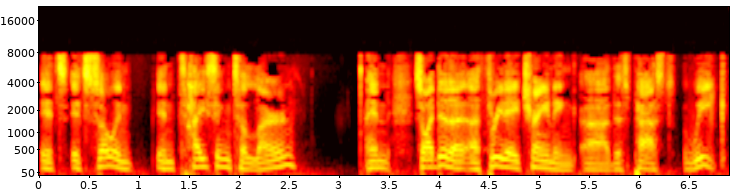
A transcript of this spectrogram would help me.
it's, it's so in, enticing to learn. And so I did a, a three day training, uh, this past week,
